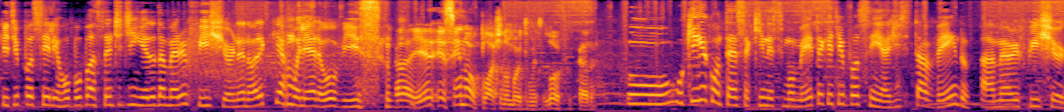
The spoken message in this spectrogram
que, tipo assim, ele roubou bastante dinheiro da Mary Fisher, né? Na hora que a mulher ouve isso. Peraí, esse aí não é o plot do Morto Muito Louco, cara? O, o que, que acontece aqui nesse momento é que, tipo assim, a gente tá vendo a Mary Fisher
